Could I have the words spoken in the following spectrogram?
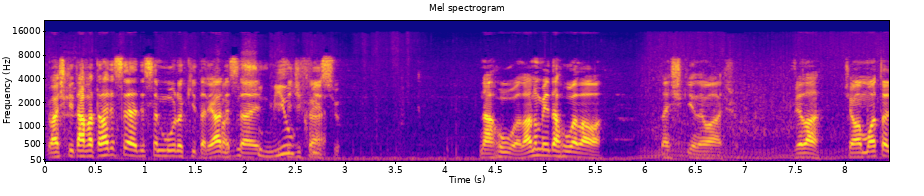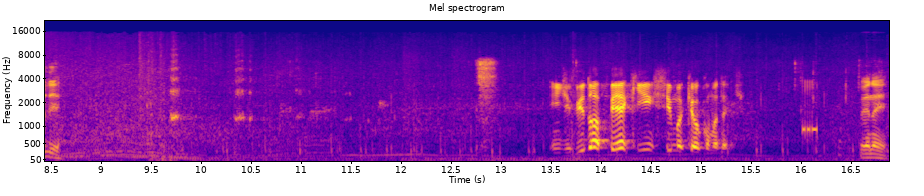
Eu acho que ele tava atrás desse, desse muro aqui, tá ligado? Dessa, sumiu, desse edifício. Na rua, lá no meio da rua lá, ó. Na esquina, eu acho. Vê lá, tinha uma moto ali. Indivíduo a pé aqui em cima, aqui, ó, comandante. Tô indo aí.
